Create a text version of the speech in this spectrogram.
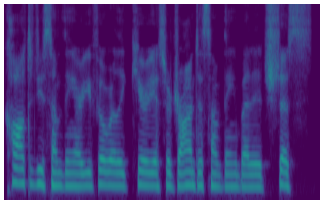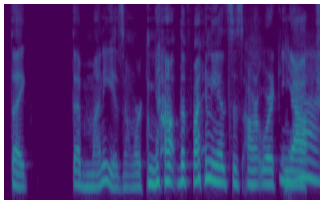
called to do something or you feel really curious or drawn to something, but it's just like the money isn't working out, the finances aren't working out.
